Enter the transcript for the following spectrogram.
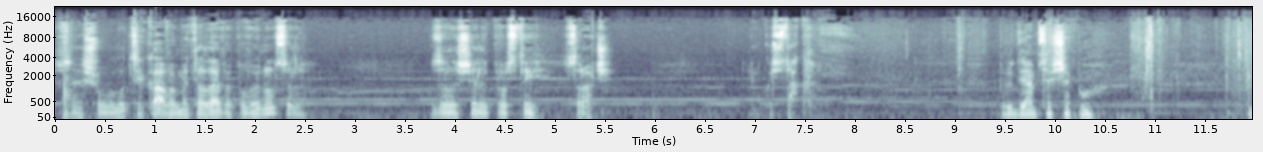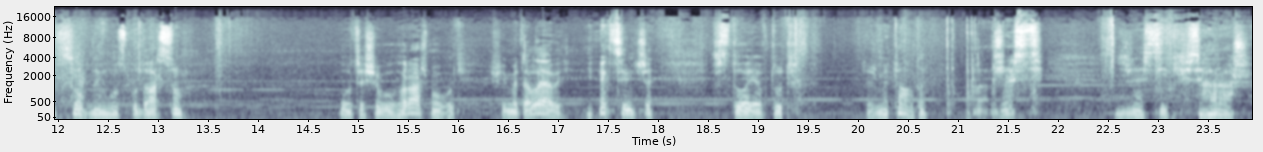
Все, що було цікаве, металеве повиносили залишили простий срач. Якось так. Пройдемося ще по підсобним господарствам. Оце ще був гараж, мабуть, ще й металевий. Як це він ще встояв тут. Це ж метал, так? А, жесть. Жесть якийсь гараж.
